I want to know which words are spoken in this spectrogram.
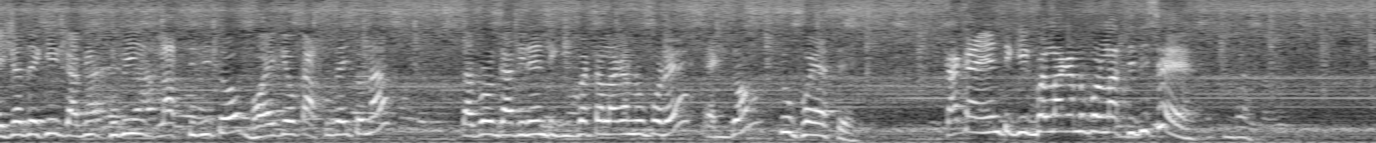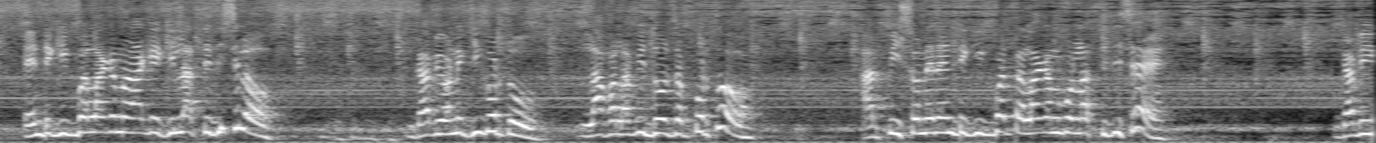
আইসা দেখি গাভী খুবই লাথি দিত, ভয়ে কেউ কাছে যাইতো না। তারপর গাভীর অ্যান্টি কিকবারটা লাগানোর পরে একদম চুপ হয়ে আছে। কাকা অ্যান্টি কিকবার লাগানোর পর লাথি দিছে? অ্যান্টি কিকবার লাগানোর আগে কি লাথি দিছিল? গাভী অনেক কী করতো? লাফালাফি দৌড়ঝাপ করতো? আর পিছনের অ্যান্টি কিকবারটা লাগানোর পর লাথি দিছে? গাভী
